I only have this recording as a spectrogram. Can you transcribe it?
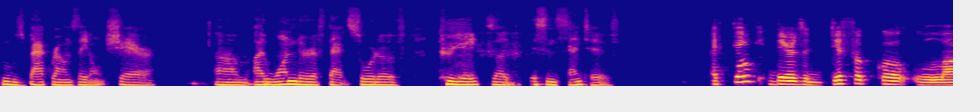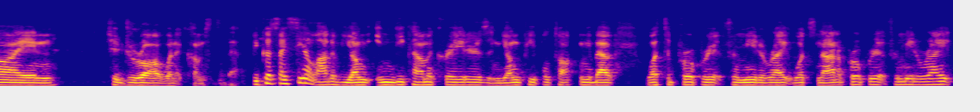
whose backgrounds they don't share. Um, i wonder if that sort of creates a disincentive. I think there's a difficult line to draw when it comes to that because I see a lot of young indie comic creators and young people talking about what's appropriate for me to write, what's not appropriate for me to write.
